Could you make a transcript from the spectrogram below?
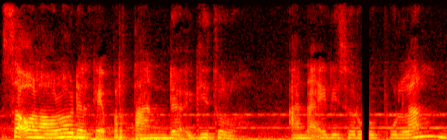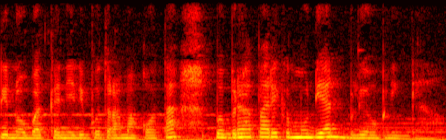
seolah-olah udah kayak pertanda gitu loh. Anaknya disuruh pulang, dinobatkan jadi putra mahkota, beberapa hari kemudian beliau meninggal.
